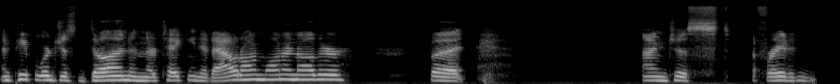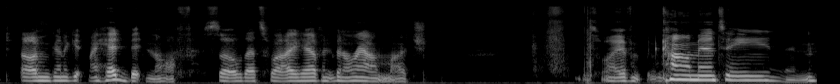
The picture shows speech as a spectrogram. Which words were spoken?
And people are just done and they're taking it out on one another. But I'm just afraid I'm going to get my head bitten off. So that's why I haven't been around much. That's why I haven't been commenting and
